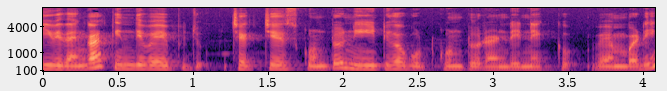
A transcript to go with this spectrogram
ఈ విధంగా కింది వైపు చెక్ చేసుకుంటూ నీట్గా కుట్టుకుంటూ రండి నెక్ వెంబడి.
